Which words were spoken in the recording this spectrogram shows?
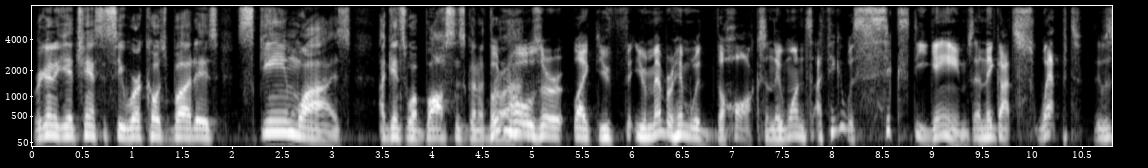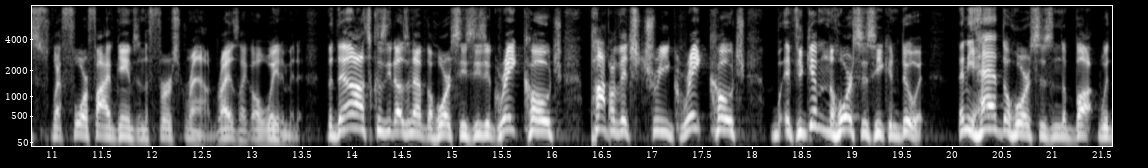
We're going to get a chance to see where Coach Bud is scheme wise against what Boston's going to throw. Budenholzer, like you, th- you remember him with the Hawks, and they won. I think it was 60 games, and they got swept. It was swept four or five games in the first round. Right? It's like, oh, wait a minute. But that's oh, because he doesn't have the horses. He's a great coach. Popovich tree, great coach. If you give him the horses, he can do it. Then he had the horses in the butt with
